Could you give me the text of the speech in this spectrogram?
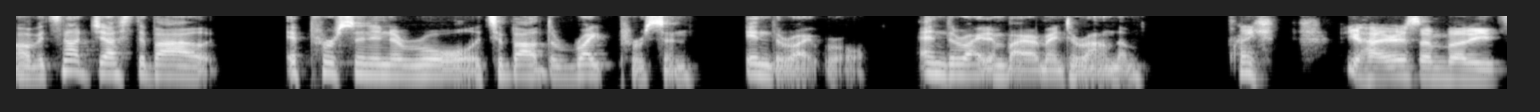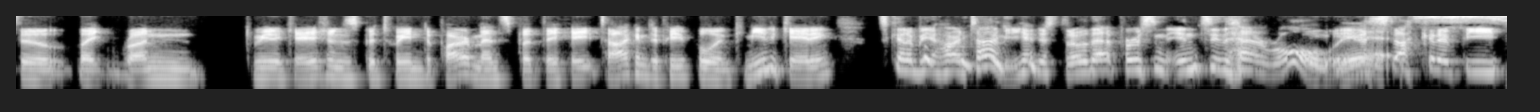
Of it's not just about a person in a role, it's about the right person in the right role and the right environment around them. Like you hire somebody to like run communications between departments, but they hate talking to people and communicating, it's going to be a hard time. You can't just throw that person into that role. Yes. It's not going to be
